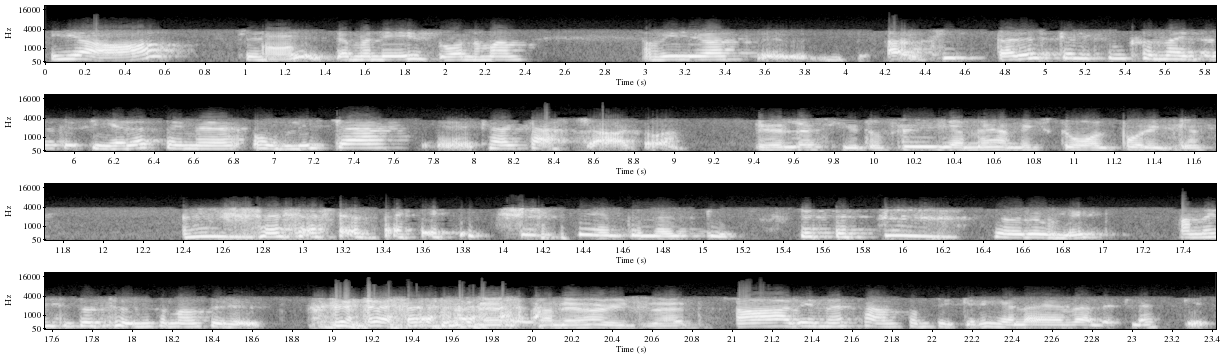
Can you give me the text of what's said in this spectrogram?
Ja, precis. Ja. ja. men det är ju så när man... Man vill ju att äh, tittare ska liksom kunna identifiera sig med olika eh, karaktärsdrag. Då. Är det läskigt att flyga med Henrik Ståhl på ryggen? Nej, det är inte läskigt. Var roligt. Han är inte så tung som han ser ut. han är höjdrädd. Ja, det är mest han som tycker det hela är väldigt läskigt.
